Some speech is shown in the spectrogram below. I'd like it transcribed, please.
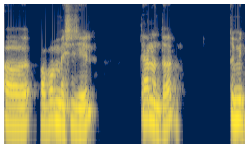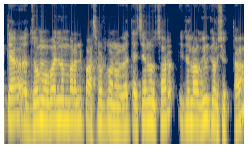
पॉपअप मेसेज येईल. त्यानंतर तुम्ही त्या जो मोबाईल नंबर आणि पासवर्ड बनवला त्याच्यानुसार इथे लॉग इन करू शकता.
